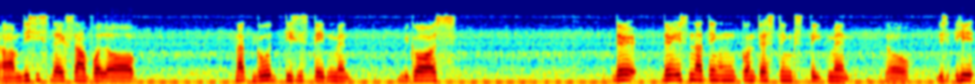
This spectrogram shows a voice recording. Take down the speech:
um, this is the example of not good thesis statement. Because there there is nothing contesting statement. So this he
